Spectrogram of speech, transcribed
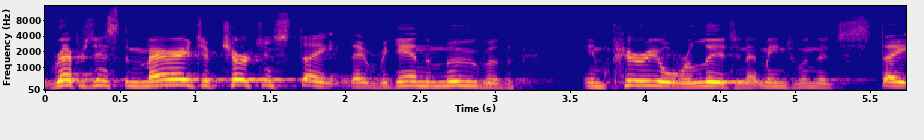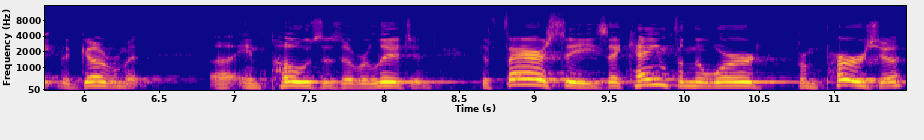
It represents the marriage of church and state. They began the move of imperial religion. That means when the state, the government, uh, imposes a religion. The Pharisees, they came from the word from Persia.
